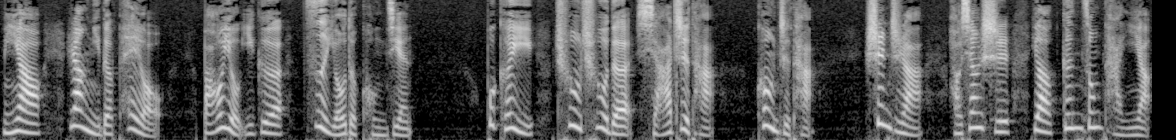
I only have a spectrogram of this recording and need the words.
你要让你的配偶保有一个自由的空间，不可以处处的辖制他、控制他，甚至啊，好像是要跟踪他一样。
